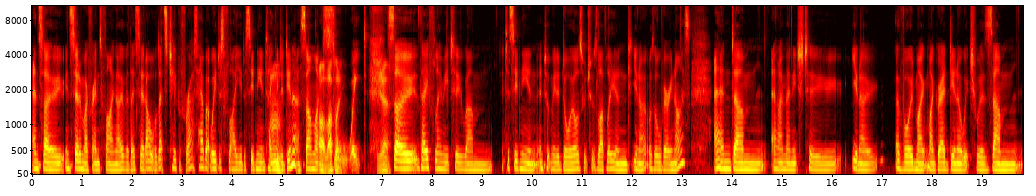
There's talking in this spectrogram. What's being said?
And so instead of my friends flying over, they said, oh, well, that's cheaper for us. How about we just fly you to Sydney and take mm. you to dinner? So I'm like, oh, lovely. sweet. Yeah. So they flew me to, um, to Sydney and, and, took me to Doyle's, which was lovely. And, you know, it was all very nice. And, um, and I managed to, you know, avoid my, my grad dinner, which was, um,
